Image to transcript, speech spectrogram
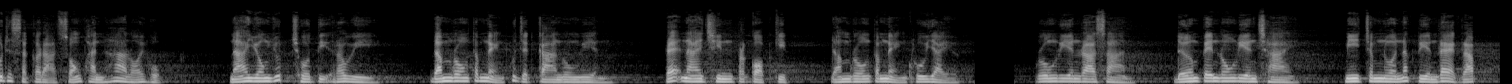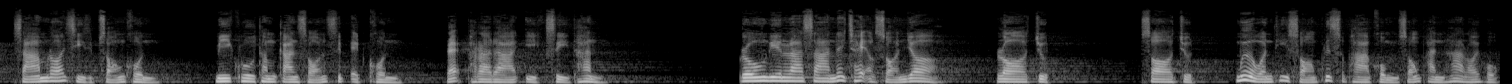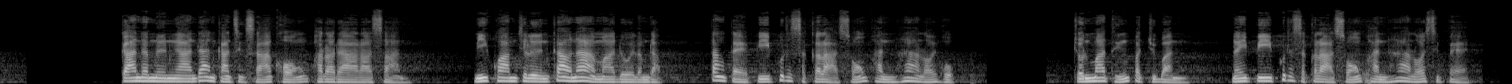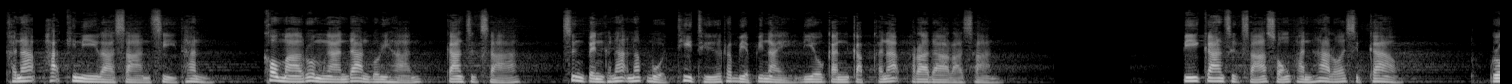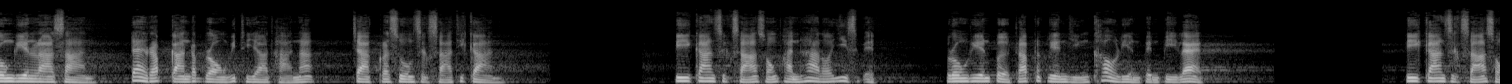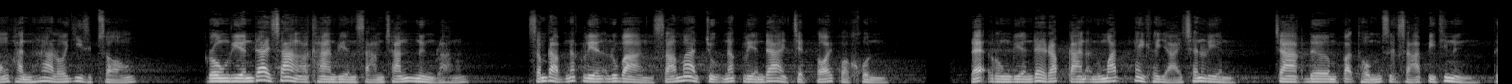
พุทธศักราช 2506 นายยงยุทธโชติระวี ดำรงตำแหน่งผู้จัดการโรงเรียน และนายชินประกอบกิจ ดำรงตำแหน่งครูใหญ่ โรงเรียนราซาน เดิมเป็นโรงเรียนชาย มีจำนวนนักเรียนแรกรับ 342 คน มีครูทำการสอน 11 คน และพระดาอีก 4 ท่าน โรงเรียนราซานได้ใช้อักษรย่อ รอจุด ซอจุด เมื่อวันที่ 2 พฤษภาคม 2506 การดำเนินงานด้านการศึกษาของพระดาราซานมีความเจริญก้าวหน้ามาโดยลำดับตั้งแต่ปีพุทธศักราช 2506 จนมาถึงปัจจุบันในปีพุทธศักราช 2518 คณะพระคินีราซานสี่ท่าน เข้ามาร่วมงานด้านบริหารการศึกษา ซึ่งเป็นคณะนักบวชที่ถือระเบียบวินัยเดียวกันกับคณะพระดาราซาน ปีการศึกษา 2519 โรงเรียนลาซานได้รับการรับรองวิทยาฐานะจากกระทรวงศึกษาธิการ ปีการศึกษา 2521 โรงเรียนเปิดรับนักเรียนหญิงเข้าเรียนเป็นปีแรก ปีการศึกษา 2522 โรงเรียนได้สร้างอาคารเรียนสามชั้นหนึ่งหลังสำหรับนักเรียนอนุบาลสามารถจุนักเรียนได้ 700 กว่าคน และโรงเรียนได้รับการอนุมัติให้ขยายชั้นเรียน จากเดิมประถมศึกษาปีที่หนึ่งถึง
